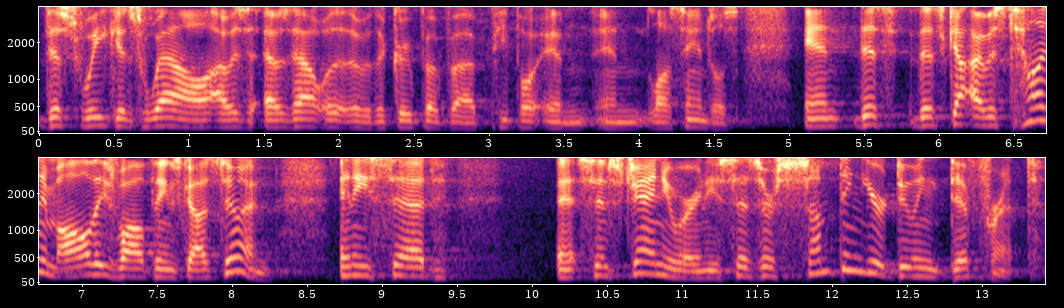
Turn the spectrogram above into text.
this week as well. I was I was out with, with a group of uh, people in in Los Angeles, and this this guy. I was telling him all these wild things God's doing, and he said, uh, since January, and he says, "There's something you're doing different."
